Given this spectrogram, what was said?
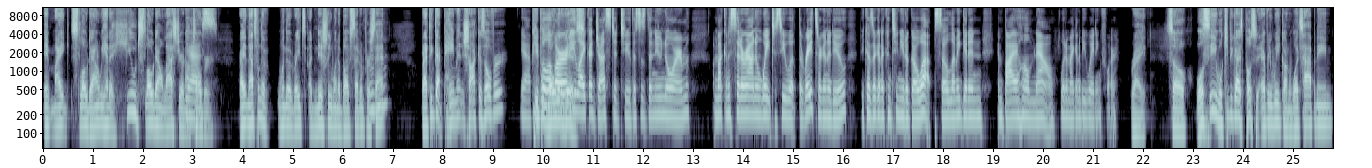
it might slow down. We had a huge slowdown last year in October, right? And that's when the when the rates initially went above 7%. percent Mhm. But I think that payment shock is over. Yeah, People people, have already like adjusted to this is the new norm. I'm not going to sit around and wait to see what the rates are going to do because they're going to continue to go up. So let me get in and buy a home now. What am I going to be waiting for? Right. So we'll see. We'll keep you guys posted every week on what's happening,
